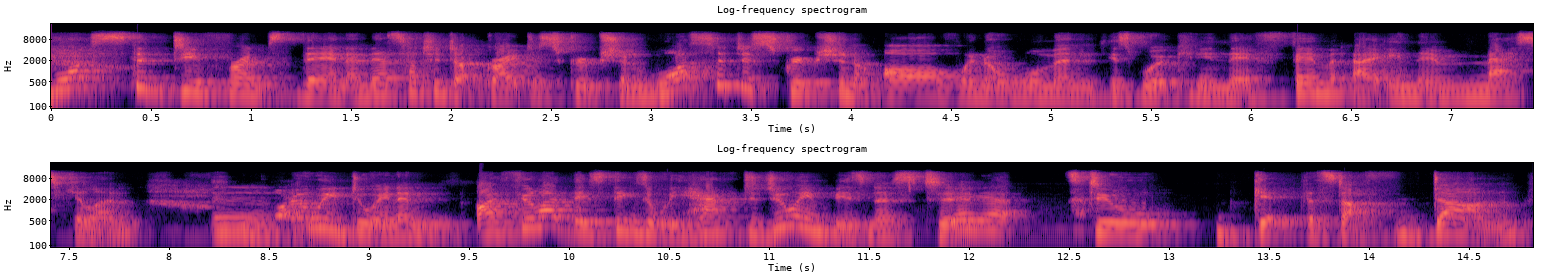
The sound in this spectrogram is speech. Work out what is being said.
What's the difference then? And that's such a great description. What's the description of when a woman is working in their fem uh, in their masculine? Mm. What are we doing? And I feel like there's things that we have to do in business to yeah, yeah. still get the stuff done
